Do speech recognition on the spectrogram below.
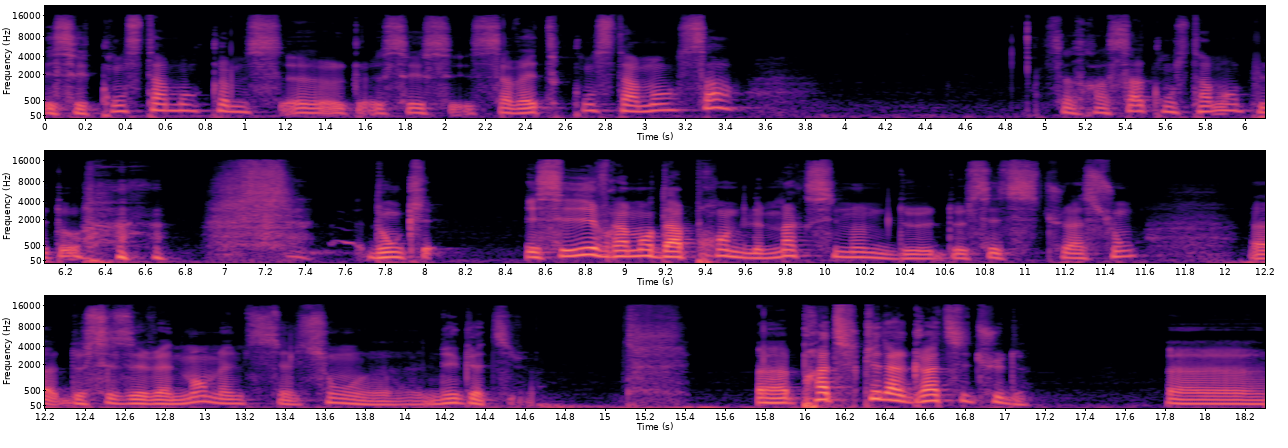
Et c'est constamment comme euh, ça va être constamment ça. Ça sera ça constamment plutôt. donc, essayez vraiment d'apprendre le maximum de, ces situations, euh, de ces événements, même si elles sont euh, négatives. pratiquez la gratitude. Euh,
